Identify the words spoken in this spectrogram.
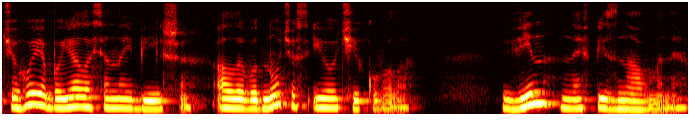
чого я боялася найбільше, але водночас і очікувала. Він не впізнав мене.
